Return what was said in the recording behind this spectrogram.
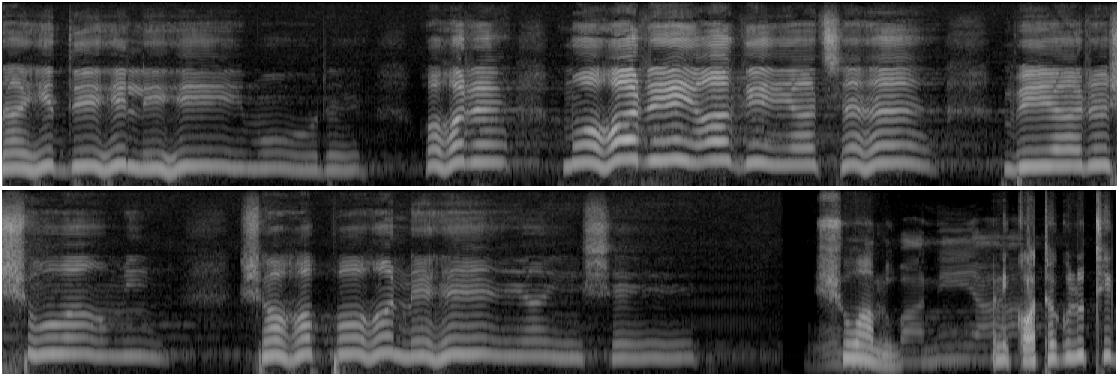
নাহি দিহলি মোরে ওরে মোহরে আগিয়াছে, বিয়ার স্বামী সহপনে আইসে। সুয়ামি মানে কথাগুলো ঠিক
